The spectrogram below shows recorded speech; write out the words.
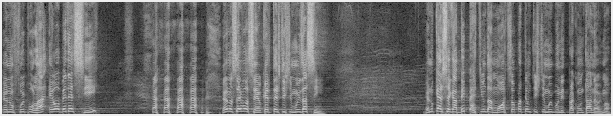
Eu não fui por lá, eu obedeci. eu não sei você, eu quero ter testemunhos assim. Eu não quero chegar bem pertinho da morte só para ter um testemunho bonito para contar, não, irmão.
